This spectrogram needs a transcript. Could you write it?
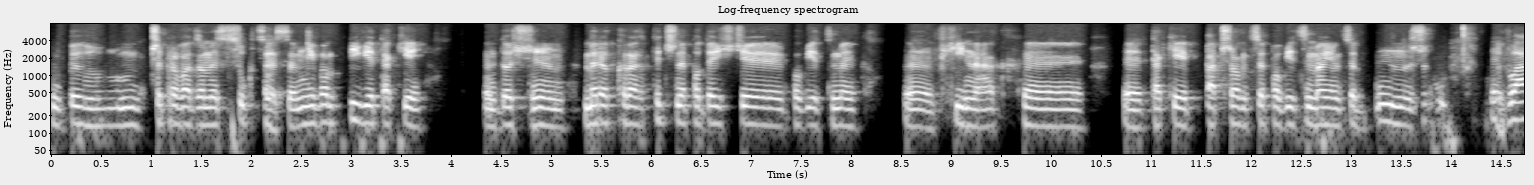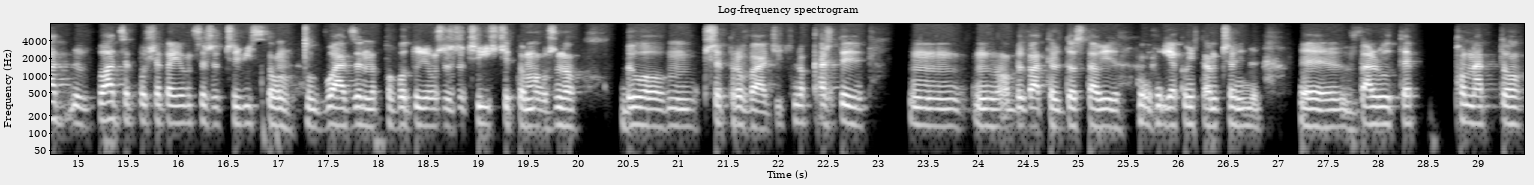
był przeprowadzony z sukcesem? Niewątpliwie takie dość e, merokratyczne podejście, powiedzmy, e, w Chinach, takie patrzące, powiedzmy, mające mm, władze posiadające rzeczywistą władzę, no, powodują, że rzeczywiście to można było mm, przeprowadzić. No, każdy Mm, obywatel dostał jakąś tam e, walutę. Ponadto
